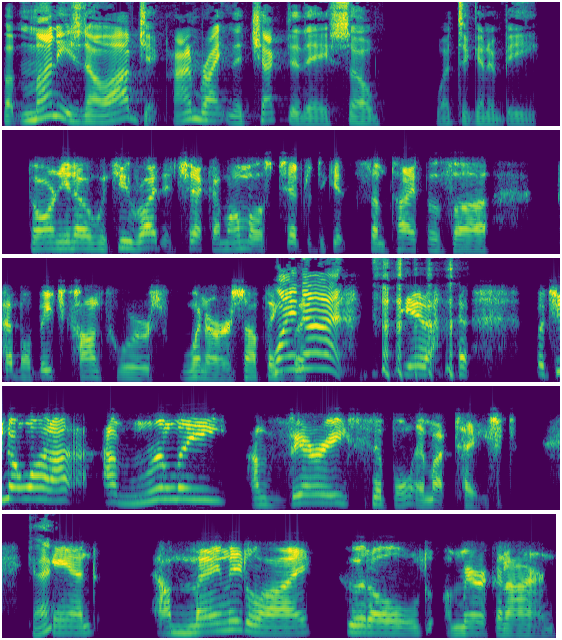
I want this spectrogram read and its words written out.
But money's no object. I'm writing the check today, so what's it going to be? Darn, you know, with you writing a check, I'm almost tempted to get some type of uh, Pebble Beach Concours winner or something. Why but, not? yeah. But you know what? I, I'm really, I'm very simple in my taste. Okay. And I mainly like good old American iron.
